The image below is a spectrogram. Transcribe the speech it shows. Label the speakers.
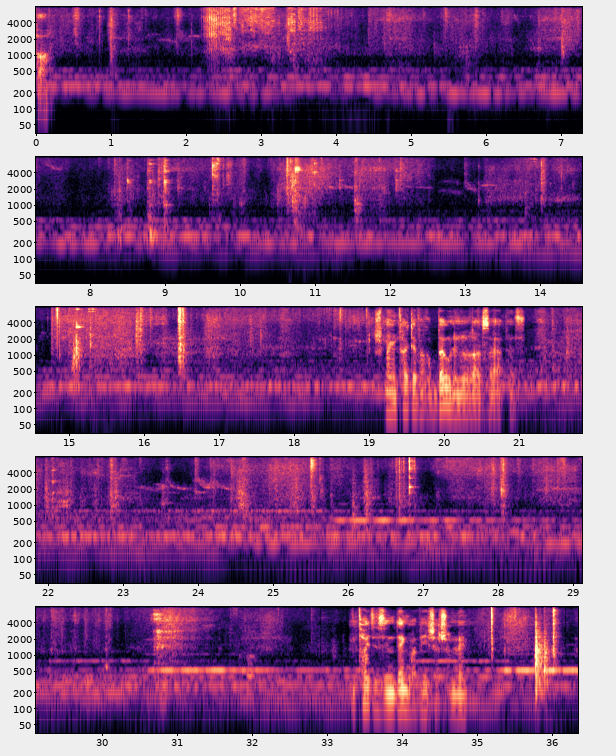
Speaker 1: Boah. Ich meine, heute waren Bohnen oder so etwas. Heute sind Dinge, wie ich das schon meine.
